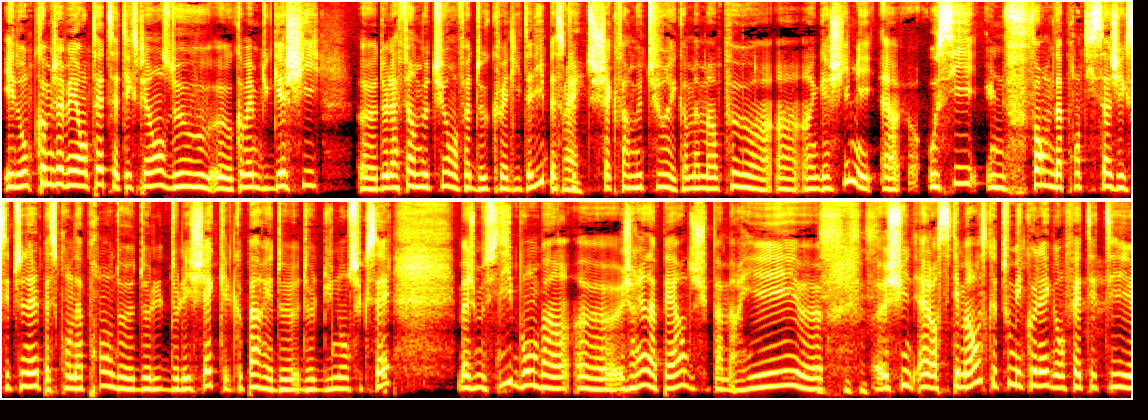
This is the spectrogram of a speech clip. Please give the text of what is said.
Et donc, comme j'avais en tête cette expérience de quand même du gâchis euh, de la fermeture en fait de QL Italie parce que chaque fermeture est quand même un peu un, gâchis, mais euh, aussi une forme d'apprentissage exceptionnel parce qu'on apprend de, de, l'échec quelque part et de, du non Ben, je me suis dit bon ben euh, j'ai rien à perdre, je suis pas mariée. je suis alors c'était marrant parce que tous mes collègues en fait étaient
